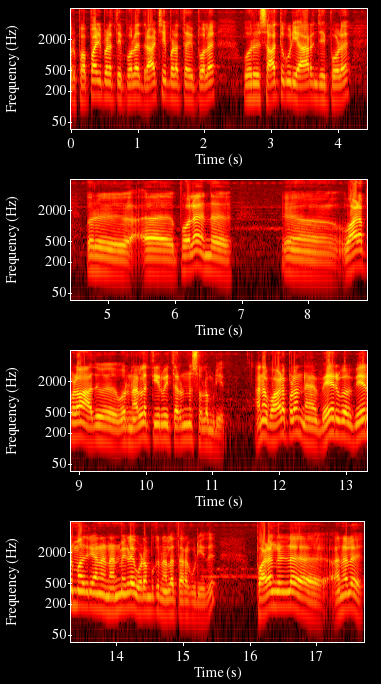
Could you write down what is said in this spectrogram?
ஒரு பப்பாளி பழத்தை போல் திராட்சை பழத்தை போல் ஒரு சாத்துக்குடி ஆரஞ்சை போல் ஒரு போல் இந்த வாழைப்பழம் அது ஒரு நல்ல தீர்வை தரும்னு சொல்ல முடியாது. ஆனால் வாழைப்பழம் ந வேறு வ- வேறு மாதிரியான நன்மைகளை உடம்புக்கு நல்லா தரக்கூடியது. பழங்களில் அதனால்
